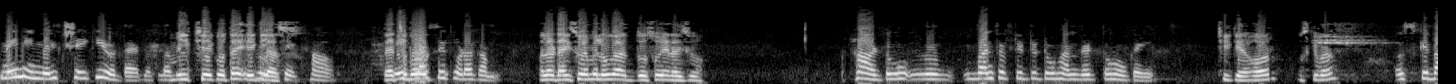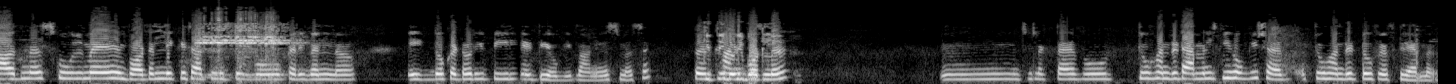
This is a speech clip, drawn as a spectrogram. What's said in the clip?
नहीं नहीं मिल्क शेक ही होता है मतलब मिल्क शेक होता है एक ग्लास हाँ। एक अबाउट से थोड़ा कम। मतलब ढाई सौ एम एल होगा दो सौ या ढाई सौ? हाँ two one fifty two two hundred तो हो गई। ठीक है और उसके बाद? उसके बाद मैं स्कूल में बॉटल लेके जाती हूँ तो वो करीबन एक दो कटोरी पी लेती होगी पानी उसमें से। तो कितनी बड़ी बॉटल है? मुझे लगता है वो टू 200 ml की होगी शायद 200 250 ml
